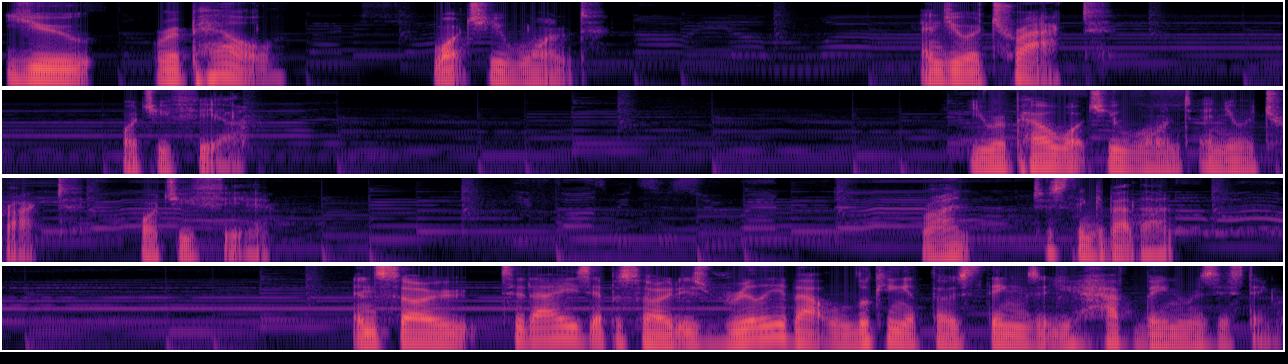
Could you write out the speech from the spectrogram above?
you repel what you want, and you attract what you fear. You repel what you want, and you attract what you fear. Right? Just think about that. And so today's episode is really about looking at those things that you have been resisting.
